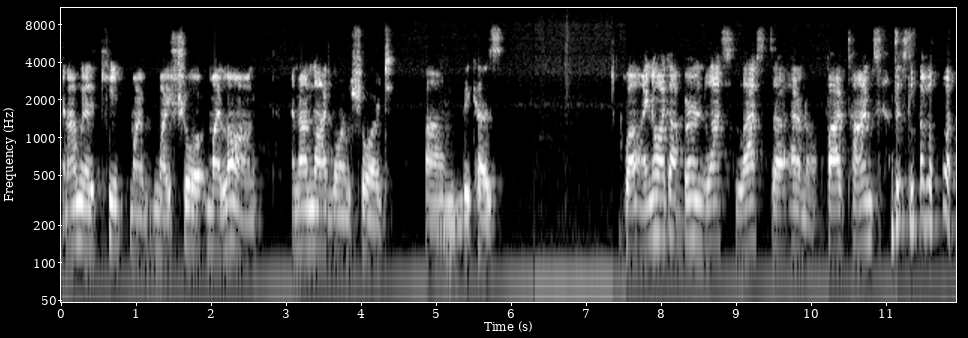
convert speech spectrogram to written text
and I'm going to keep my my short my long, and I'm not going short um, because. Well, I know I got burned last last uh, I don't know five times at this level,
